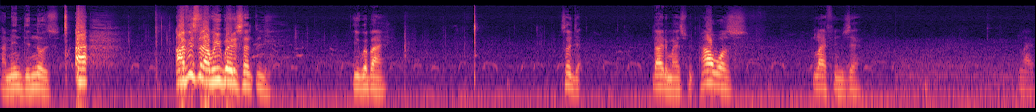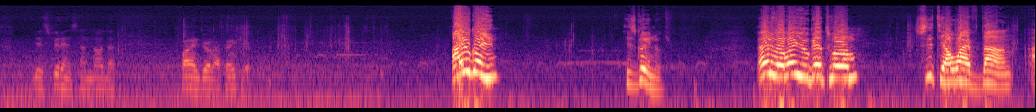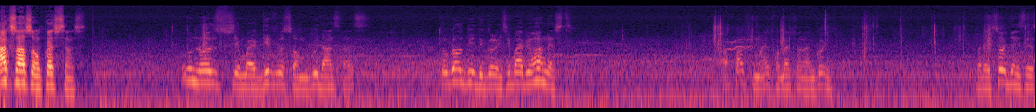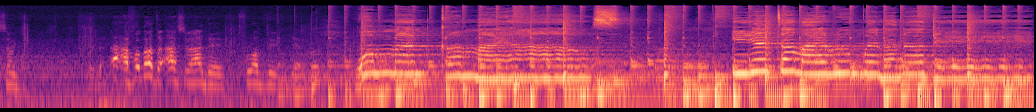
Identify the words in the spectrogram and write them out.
I mean the nose. Have you seen her Igwe recently? Igwe bye. Soldier, that reminds me. How was life in jail? Life, the experience and all that. Fine, Jonah, thank you. Are you going? He's going. No. Anyway, when you get home, sit your wife down, ask her some questions. Who knows, she might give you some good answers. To God be the glory. She might be honest. Apart from my information, I'm going. But a soldier is a soldier. I, I forgot to ask you how the floor did. Yeah, One man come my house. He enter my room when I no dey.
